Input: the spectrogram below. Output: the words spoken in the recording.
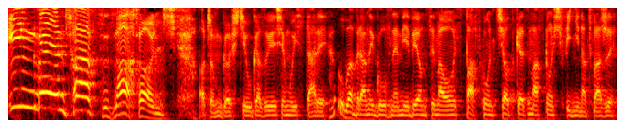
inben czas zacząć! Oczom gości ukazuje się mój stary, ubabrany głównym, jebiący małą spaską ciotkę z maską świni na twarzy.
